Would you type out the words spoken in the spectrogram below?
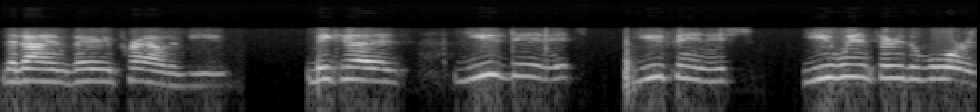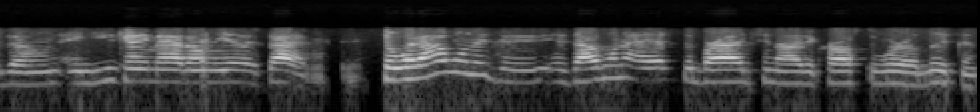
that I am very proud of you because you did it. You finished. You went through the war zone and you came out on the other side. So what I want to do is I want to ask the bride tonight across the world. Listen,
